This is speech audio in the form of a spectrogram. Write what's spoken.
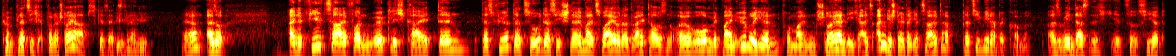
können plötzlich von der Steuer abgesetzt mhm. werden. Ja, also eine Vielzahl von Möglichkeiten, das führt dazu, dass ich schnell mal 2.000 oder 3.000 Euro mit meinen übrigen, von meinen Steuern, mhm. die ich als Angestellter gezahlt habe, plötzlich wiederbekomme. Also wen das nicht interessiert,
